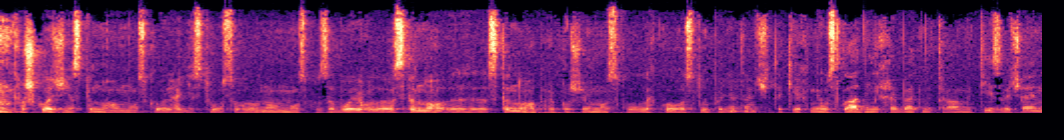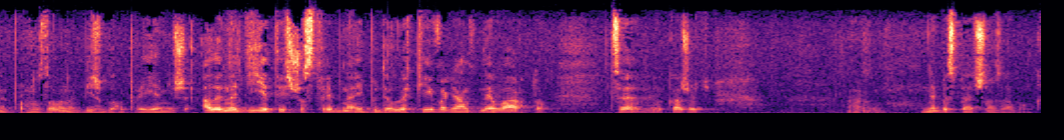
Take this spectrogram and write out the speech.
пошкодження спинного мозку, вигляді струсу головного мозку, забою голо- спинного, е, спинного перепрошую, мозку, легкого ступеня там, чи таких неускладнені хребетні травми. Ті, звичайно, прогнозовано більш благоприємніше. Але надіятись, що стрибне і буде легкий варіант, не варто. Це, е, кажуть, е, небезпечна забавка.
